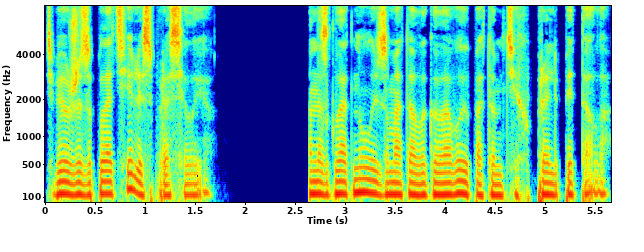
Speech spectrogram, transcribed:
«Тебе уже заплатили?» — спросил я. Она сглотнула и замотала головой, и потом тихо пролепетала.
